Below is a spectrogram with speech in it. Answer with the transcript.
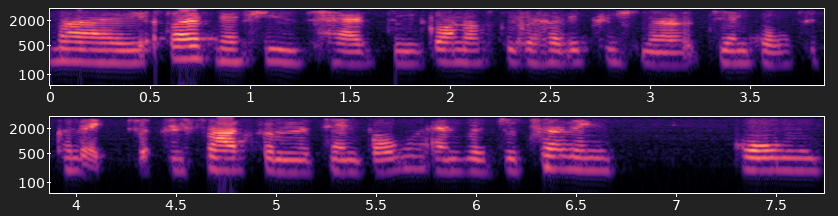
My five nephews had gone off to the Hare Krishna temple to collect prasad from the temple and was returning home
